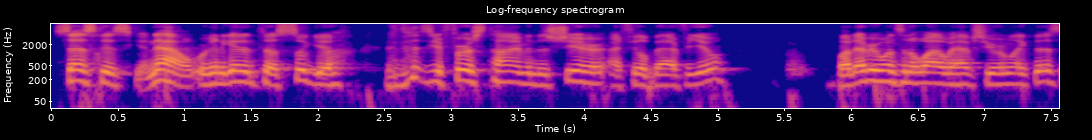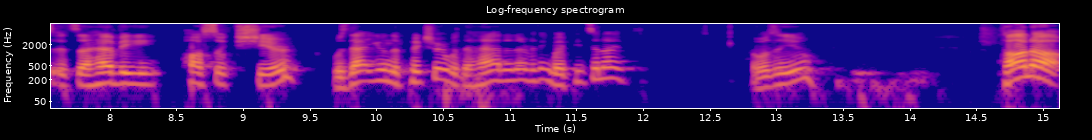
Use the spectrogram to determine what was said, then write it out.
says Chizkiah. Now we're going to get into a sugya. If this is your first time in the shir, I feel bad for you. But every once in a while we have shirim like this. It's a heavy pasuk shir. Was that you in the picture with the hat and everything by pizza night? That wasn't you. Tana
